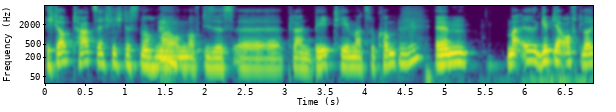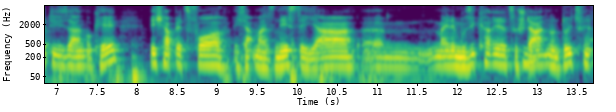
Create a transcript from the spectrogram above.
Ich glaube tatsächlich, dass nochmal, um auf dieses äh, Plan B-Thema zu kommen, Mhm. ähm, ma- es gibt ja oft Leute, die sagen, okay, ich habe jetzt vor, ich sag mal, das nächste Jahr ähm, meine Musikkarriere zu starten Mhm. und durchzuführen,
